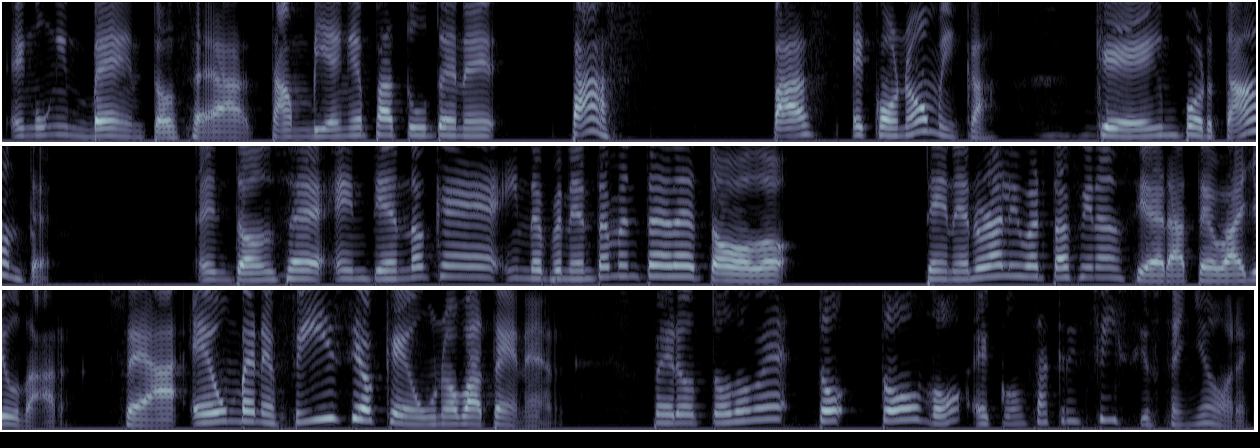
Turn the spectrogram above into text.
en un invento, o sea, también es para tú tener paz, paz económica, que es importante. Entonces, entiendo que independientemente de todo, tener una libertad financiera te va a ayudar. O sea, es un beneficio que uno va a tener. Pero todo, to- todo es con sacrificio, señores.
